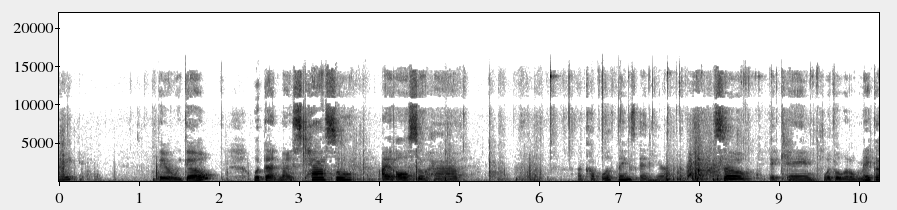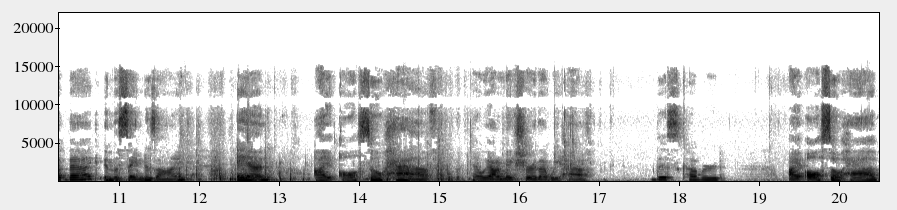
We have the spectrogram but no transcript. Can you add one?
right. There we go with that nice tassel. I also have a couple of things in here. So it came with a little makeup bag in the same design. And I also have, and we gotta make sure that we have this covered. I also have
